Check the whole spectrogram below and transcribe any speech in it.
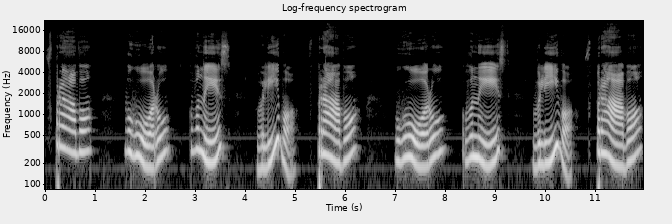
вправо, вгору, вниз, вліво, вправо, вгору, вниз, вліво, вправо.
